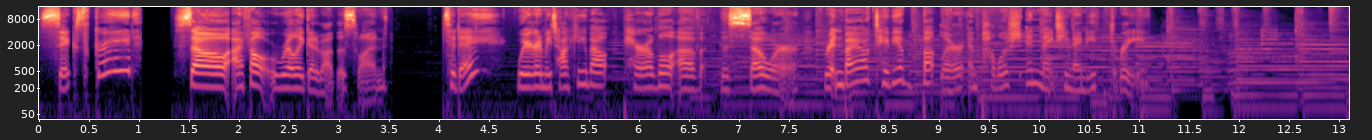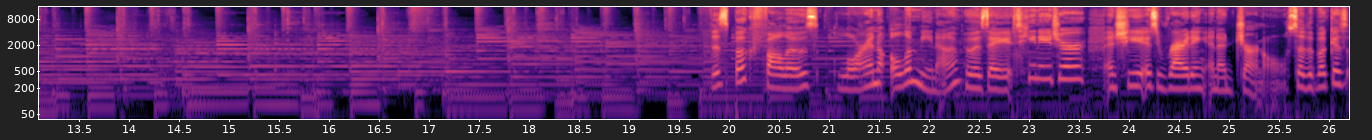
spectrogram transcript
sixth grade. So I felt really good about this one. Today, we're going to be talking about Parable of the Sower, written by Octavia Butler and published in 1993. This book follows Lauren Olamina, who is a teenager, and she is writing in a journal. So the book is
